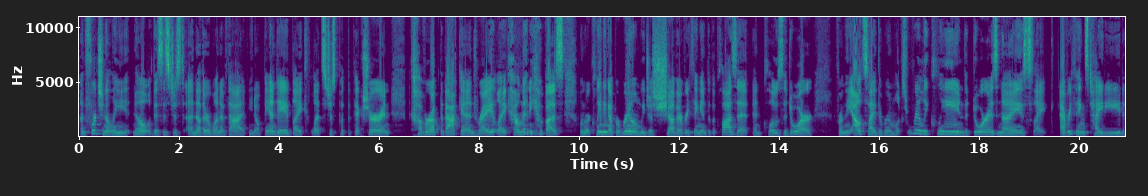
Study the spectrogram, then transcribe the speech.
unfortunately, no, this is just another one of that, you know, band aid, like, let's just put the picture and cover up the back end, right? Like, how many of us, when we're cleaning up a room, we just shove everything into the closet and close the door? From the outside, the room looks really clean, the door is nice, like, everything's tidied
